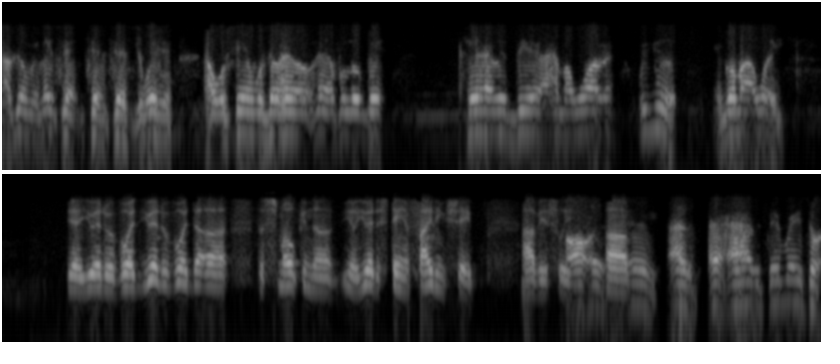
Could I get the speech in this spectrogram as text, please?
I couldn't relate to to, to the situation. I was seeing what the hell hell for a little bit. He have his beer, I have my water. We good, and go my way. Yeah, you had to avoid you had to avoid the uh, the smoke and the you know you had to stay in fighting shape. Obviously. Oh, Um, hey, I, I, I had to stay ready so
